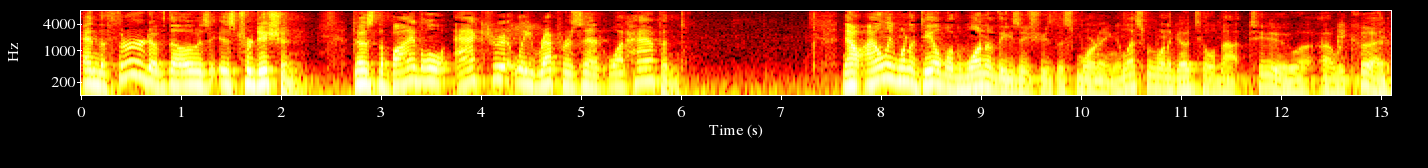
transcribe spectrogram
And the third of those is tradition. Does the Bible accurately represent what happened? Now, I only want to deal with one of these issues this morning. Unless we want to go till about two, uh, uh, we could.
